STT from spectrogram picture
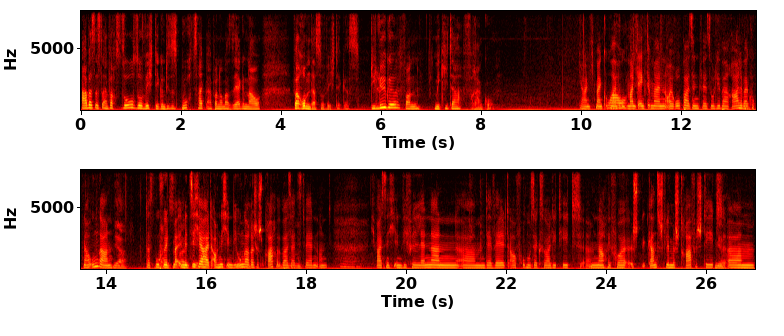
aber es ist einfach so, so wichtig und dieses Buch zeigt einfach nochmal sehr genau, warum das so wichtig ist. Die Lüge von Mikita Franco. Ja, und ich meine, guck wow. mal, man denkt immer, in Europa sind wir so liberal, mhm. aber guck nach Ungarn. Ja. Das Buch wird mit Sicherheit auch nicht in die mhm. ungarische Sprache übersetzt mhm. werden. Und ich weiß nicht, in wie vielen Ländern ähm, der Welt auf Homosexualität ähm, nach wie vor ganz schlimme Strafe steht. Ja. Ähm,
